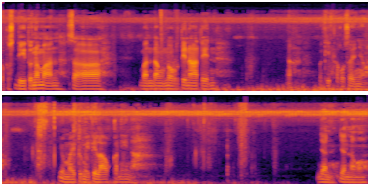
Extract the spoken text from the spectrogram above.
Tapos dito naman sa bandang norte natin. Yan, pakita ko sa inyo. Yung may tumitilaok kanina. Diyan, diyan lang oh.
